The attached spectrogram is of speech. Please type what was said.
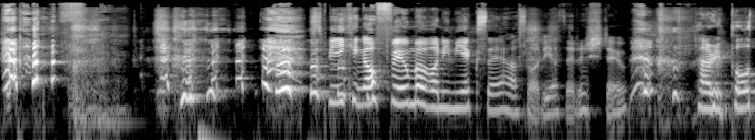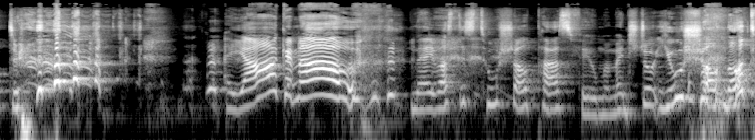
Speaking of Filme, die ich nie gesehen habe. Sorry an dieser Stelle. Harry Potter. Ja, genau! Nein, was das Two Shall Pass Filme? Meinst du You Shall Not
